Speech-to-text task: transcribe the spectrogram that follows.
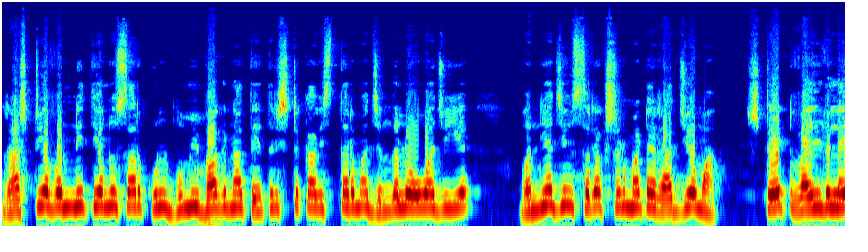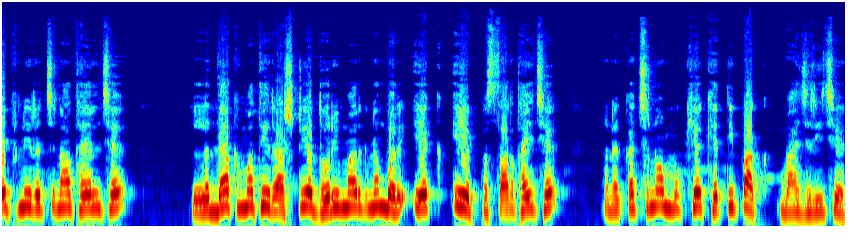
રાષ્ટ્રીય વનનીતિ અનુસાર કુલ ભૂમિભાગના તેત્રીસ ટકા વિસ્તારમાં જંગલો હોવા જોઈએ. વન્યજીવ સંરક્ષણ માટે રાજ્યોમાં સ્ટેટ વાઇલ્ડ લાઇફની રચના થયેલ છે. લદ્દાખમાંથી રાષ્ટ્રીય ધોરીમાર્ગ નંબર એક એ પસાર થાય છે અને કચ્છનો મુખ્ય ખેતી પાક બાજરી છે.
